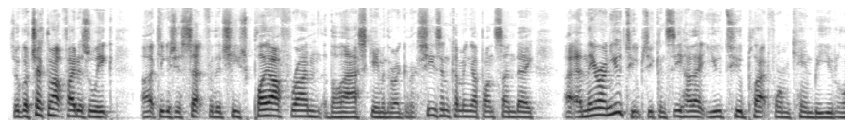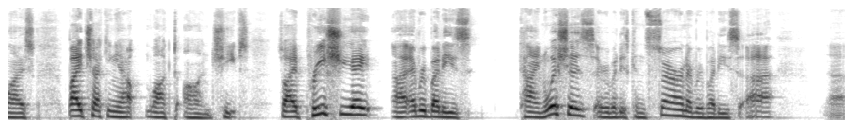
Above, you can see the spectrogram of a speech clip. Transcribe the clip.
So go check them out five days a week uh, to get you set for the Chiefs playoff run, the last game of the regular season coming up on Sunday. Uh, and they're on YouTube. So you can see how that YouTube platform can be utilized by checking out Locked On Chiefs. So I appreciate uh, everybody's kind wishes, everybody's concern, everybody's uh, uh,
